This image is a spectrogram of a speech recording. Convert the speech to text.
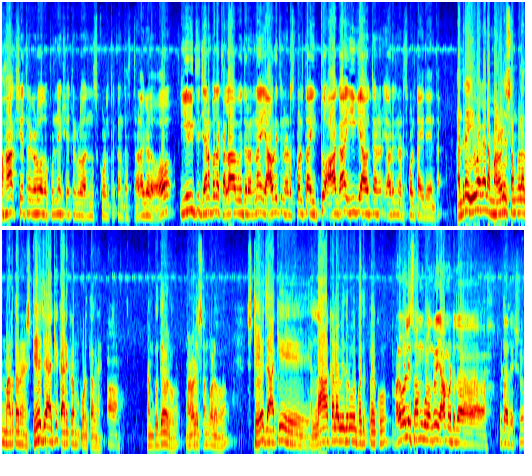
ಮಹಾಕ್ಷೇತ್ರಗಳು ಅಥವಾ ಪುಣ್ಯಕ್ಷೇತ್ರಗಳು ಅನ್ನಿಸ್ಕೊಳ್ತಕ್ಕಂಥ ಸ್ಥಳಗಳು ಈ ರೀತಿ ಜನಪದ ಕಲಾವಿದರನ್ನ ಯಾವ ರೀತಿ ನಡೆಸ್ಕೊಳ್ತಾ ಇತ್ತು ಆಗ ಈಗ ಯಾವ ಯಾವ ರೀತಿ ನಡೆಸ್ಕೊಳ್ತಾ ಇದೆ ಅಂತ? ಅಂದ್ರೆ ಇವಾಗ ನಮ್ಮ ಮಳವಳ್ಳಿ ಸ್ವಾಮಿಗಳು ಮಾಡ್ತಾವ್ರೆ ಸ್ಟೇಜ್ ಹಾಕಿ ಕಾರ್ಯಕ್ರಮ ಕೊಡ್ತಾವ್ರೆ. ನಮ್ಮ ಬುದ್ಧಿಯವರು ಮಳವಳ್ಳಿ ಸ್ವಾಮಿಗಳು ಸ್ಟೇಜ್ ಹಾಕಿ ಎಲ್ಲಾ ಕಲಾವಿದರು ಬದುಕಬೇಕು. ಮಳವಳ್ಳಿ ಸ್ವಾಮಿಗಳು ಅಂದ್ರೆ ಯಾವ ಮಠದ ಪೀಠಾಧ್ಯಕ್ಷರು?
